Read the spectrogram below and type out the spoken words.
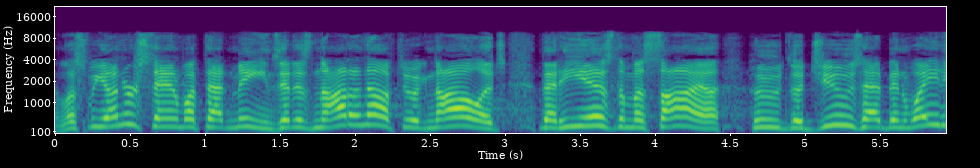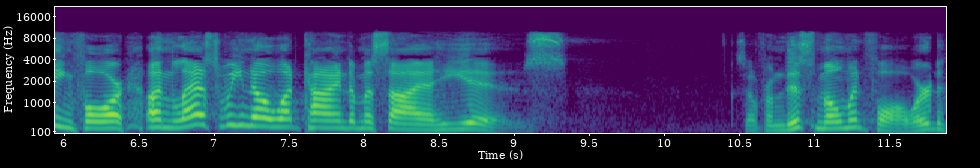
unless we understand what that means. It is not enough to acknowledge that He is the Messiah who the Jews had been waiting for unless we know what kind of Messiah He is. So from this moment forward,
